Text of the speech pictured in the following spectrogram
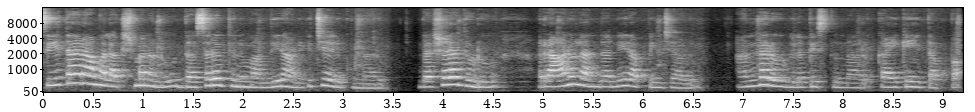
సీతారామ లక్ష్మణులు దశరథుని మందిరానికి చేరుకున్నారు. దశరథుడు రాణులందరినీ రప్పించాడు. అందరూ విలపిస్తున్నారు కైకేయి తప్ప.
